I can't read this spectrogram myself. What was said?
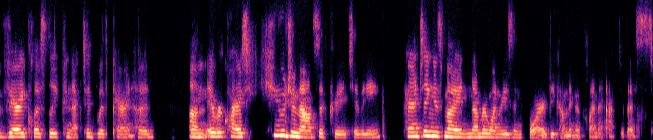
very closely connected with parenthood. Um, it requires huge amounts of creativity. Parenting is my number one reason for becoming a climate activist.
